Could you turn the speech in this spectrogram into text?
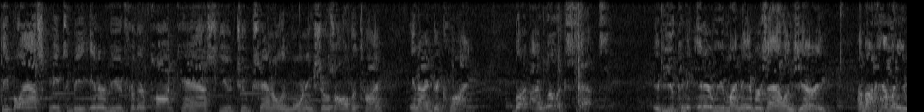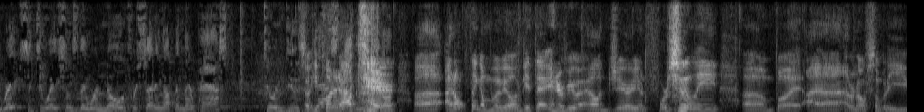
People ask me to be interviewed for their podcast, YouTube channel, and morning shows all the time, and I decline. But I will accept if you can interview my neighbors Al and Jerry about how many rape situations they were known for setting up in their past to induce. So he put it out there. Uh, I don't think I'm gonna be able to get that interview with Al and Jerry, unfortunately. Um, but I, I don't know if somebody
